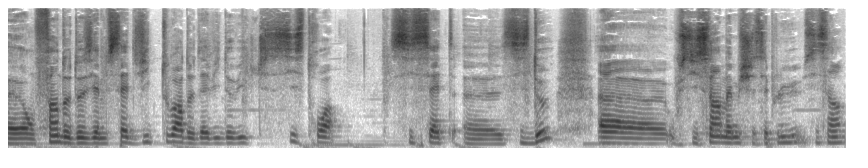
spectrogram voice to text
euh, en fin de deuxième set. Victoire de Davidovic 6-3. 6-7, 6-2, ou 6-1 même, je sais plus, 6-1.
